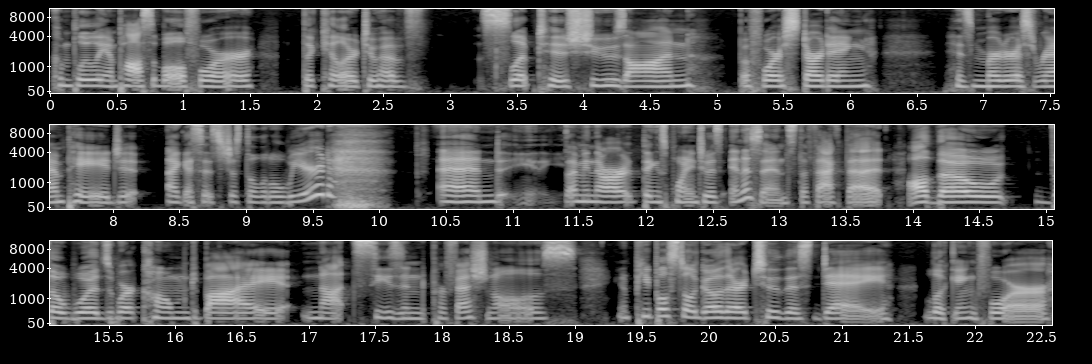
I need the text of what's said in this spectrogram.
completely impossible for the killer to have slipped his shoes on before starting his murderous rampage. I guess it's just a little weird. And I mean, there are things pointing to his innocence. The fact that although the woods were combed by not seasoned professionals, you know, people still go there to this day looking for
